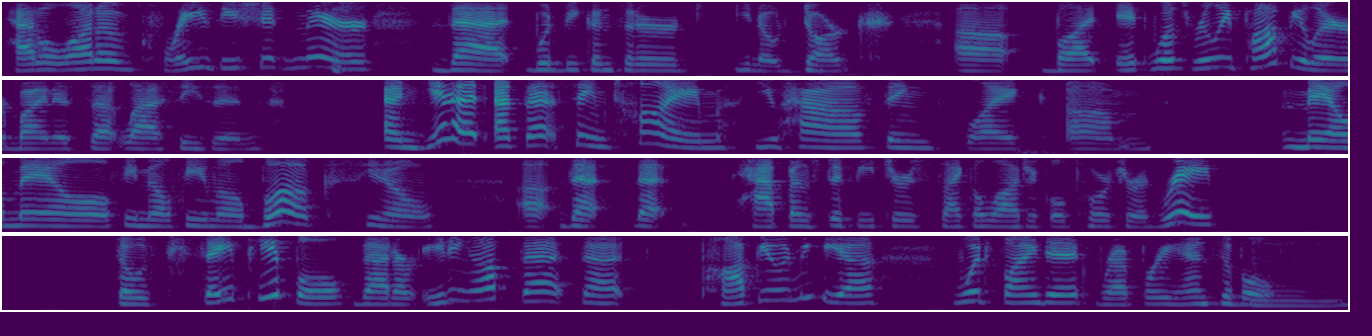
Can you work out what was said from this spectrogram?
had a lot of crazy shit in there that would be considered you know dark. Uh, but it was really popular minus that last season. And yet, at that same time, you have things like um, male male female female books you know uh, that that happens to feature psychological torture and rape those same people that are eating up that that popular media would find it reprehensible Mhm.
